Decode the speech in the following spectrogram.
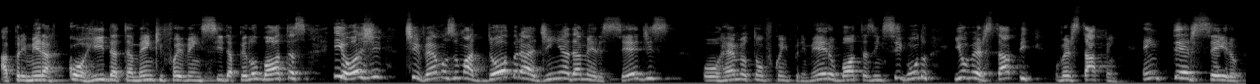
a primeira corrida também, que foi vencida pelo Bottas. E hoje tivemos uma dobradinha da Mercedes. O Hamilton ficou em primeiro, o Bottas em segundo e o Verstappen, o Verstappen em terceiro.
